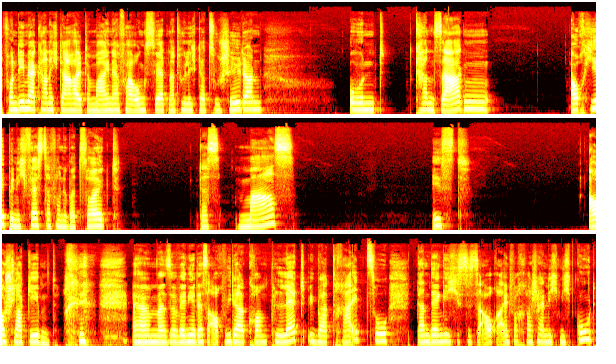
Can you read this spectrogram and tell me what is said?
von dem her kann ich da halt meinen Erfahrungswert natürlich dazu schildern und kann sagen, auch hier bin ich fest davon überzeugt, das Maß ist ausschlaggebend. ähm, also wenn ihr das auch wieder komplett übertreibt, so, dann denke ich, ist es auch einfach wahrscheinlich nicht gut.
